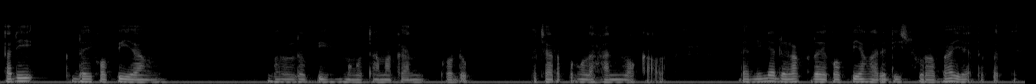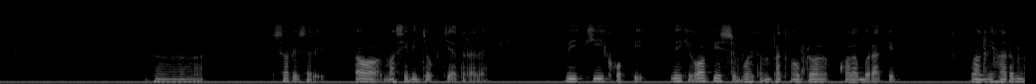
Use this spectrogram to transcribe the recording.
tadi kedai kopi yang lebih mengutamakan produk cara pengolahan lokal. Dan ini adalah kedai kopi yang ada di Surabaya tepatnya uh, sorry sorry. Oh masih di Jogja ternyata. Wiki Kopi. Wiki Kopi sebuah tempat ngobrol kolaboratif. Wangi harum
